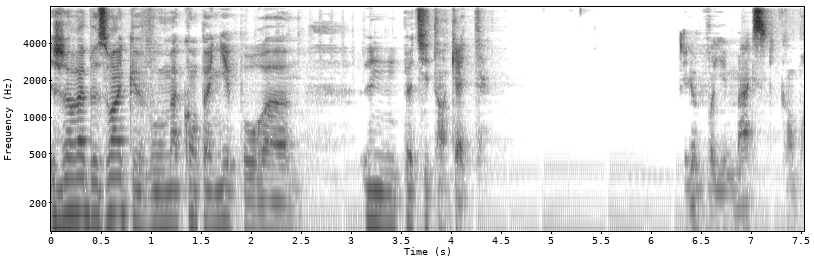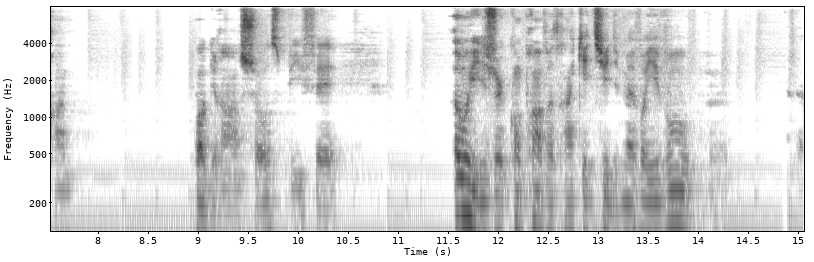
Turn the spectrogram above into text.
j'aurais besoin que vous m'accompagniez pour euh, une petite enquête. Et là, vous voyez Max qui comprend pas grand chose, puis il fait Ah oui, je comprends votre inquiétude, mais voyez-vous, euh,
